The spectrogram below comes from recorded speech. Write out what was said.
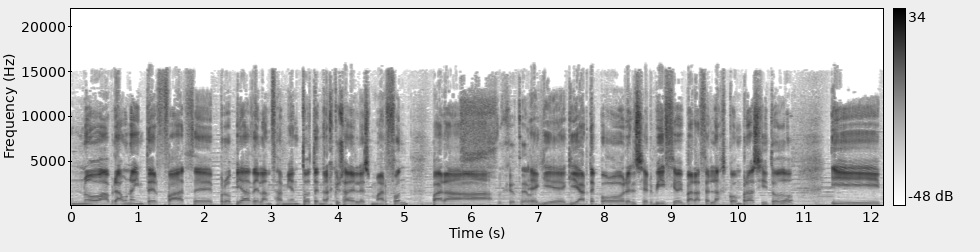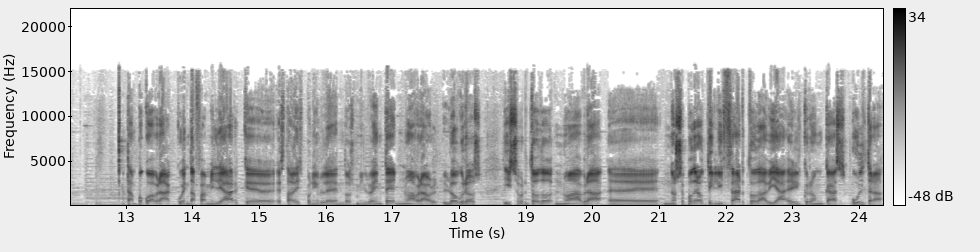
no habrá una interfaz eh, propia de lanzamiento, tendrás que usar el smartphone para eh, gui- guiarte por el servicio y para hacer las compras y todo. Y Tampoco habrá cuenta familiar, que estará disponible en 2020. No habrá logros y, sobre todo, no habrá, eh, no se podrá utilizar todavía el Chromecast Ultra.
